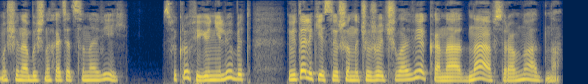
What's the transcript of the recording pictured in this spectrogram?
Мужчины обычно хотят сыновей. Свекровь ее не любит, Виталик ей совершенно чужой человек, она одна, а все равно одна.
